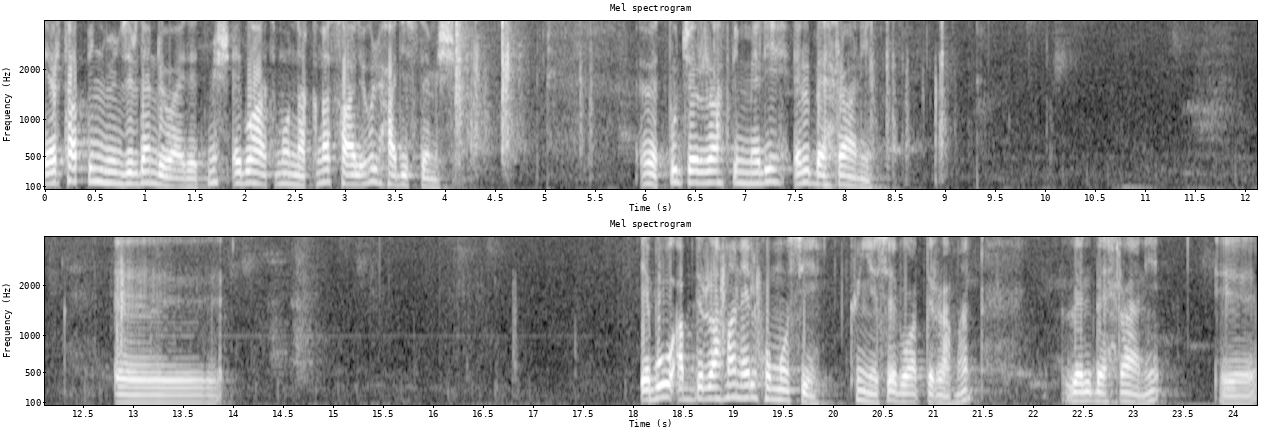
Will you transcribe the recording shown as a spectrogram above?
Ertat bin Münzir'den rivayet etmiş. Ebu Hatim onun hakkında Salihül Hadis demiş. Evet, bu Cerrah bin Melih el-Behrani. Ee, Ebu Abdurrahman el-Humusi, künyesi Ebu Abdurrahman vel Behrani. Ee,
